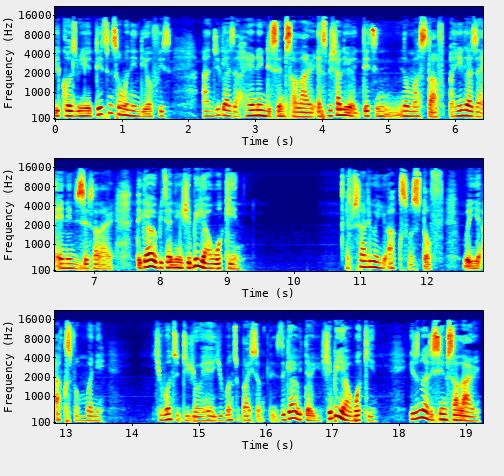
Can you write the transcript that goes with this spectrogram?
Because when you're dating someone in the office and you guys are earning the same salary, especially you're dating normal staff and you guys are earning the same salary, the guy will be telling you, should be you're working. Especially when you ask for stuff, when you ask for money, you want to do your hair, you want to buy something. The guy will tell you, should be you're working. It's not the same salary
